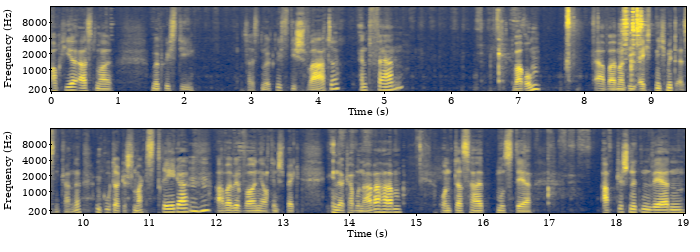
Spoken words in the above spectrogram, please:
Auch hier erstmal möglichst die, das heißt möglichst die Schwarte entfernen. Warum? Ja, weil man die echt nicht mitessen kann. Ne? Ein guter Geschmacksträger, Mhm. aber wir wollen ja auch den Speck in der Carbonara haben. Und deshalb muss der abgeschnitten werden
